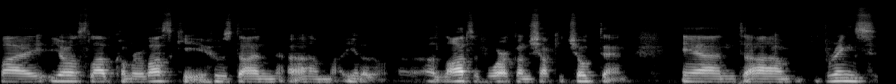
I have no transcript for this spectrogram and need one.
by Yaroslav Komarovski, who's done um, you know a lot of work on Shakya Chokden and um, brings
